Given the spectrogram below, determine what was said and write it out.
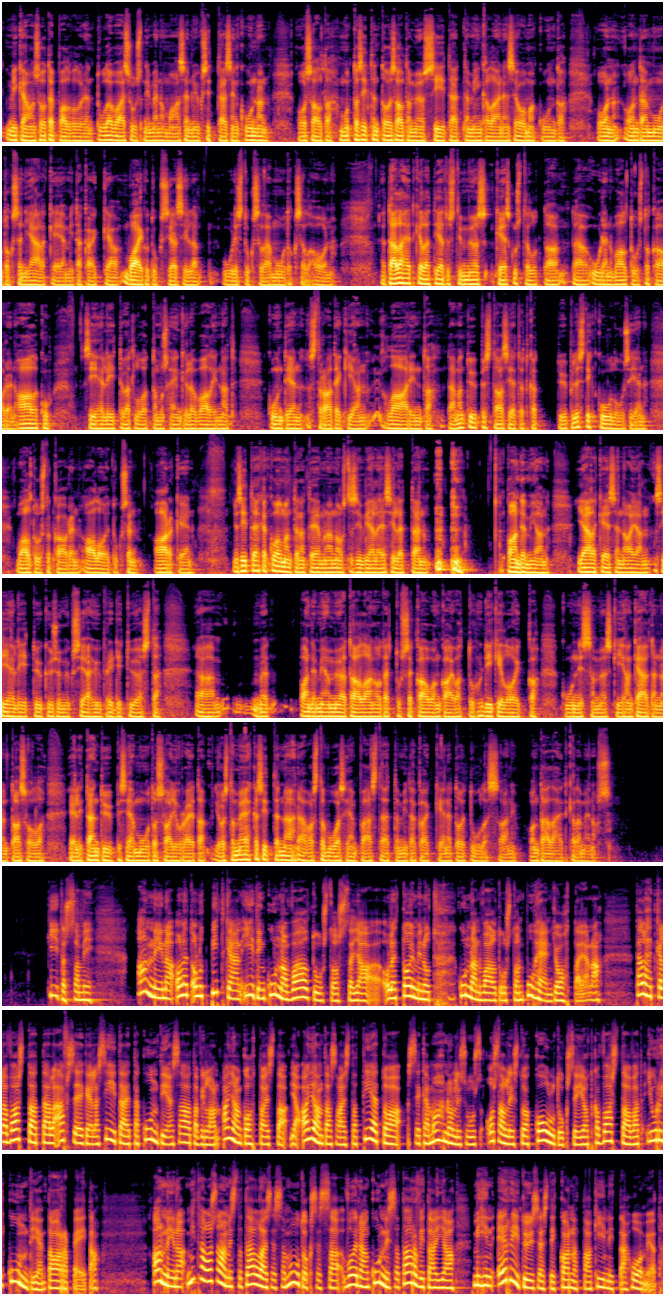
mikä on sotepalveluiden tulevaisuus nimenomaan sen yksittäisen kunnan osalta, mutta sitten toisaalta myös siitä, että minkälainen se oma kunta on, on tämän muutoksen jälkeen ja mitä kaikkea vaikutuksia sillä uudistuksella ja muutoksella on. Ja tällä hetkellä tietysti myös keskusteluttaa tämä uuden valtuustokauden alku, siihen liittyvät luottamushenkilövalinnat, kuntien strategian laadinta, tämän tyyppiset asiat, jotka tyypillisesti kuuluu siihen valtuustokauden aloituksen arkeen. Ja sitten ehkä kolmantena teemana nostaisin vielä esille tämän pandemian jälkeisen ajan. Siihen liittyy kysymyksiä hybridityöstä. Me pandemian myötä ollaan otettu se kauan kaivattu digiloikka kunnissa myöskin ihan käytännön tasolla. Eli tämän tyyppisiä muutosajureita, joista me ehkä sitten nähdään vasta vuosien päästä, että mitä kaikkea ne toi tuulessaan, niin on tällä hetkellä menossa. Kiitos Sami. Anniina, olet ollut pitkään Iitin kunnanvaltuustossa ja olet toiminut kunnanvaltuuston puheenjohtajana – Tällä hetkellä vastaat täällä FCGllä siitä, että kuntien saatavilla on ajankohtaista ja ajantasaista tietoa sekä mahdollisuus osallistua koulutuksiin, jotka vastaavat juuri kuntien tarpeita. Anniina, mitä osaamista tällaisessa muutoksessa voidaan kunnissa tarvita ja mihin erityisesti kannattaa kiinnittää huomiota?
